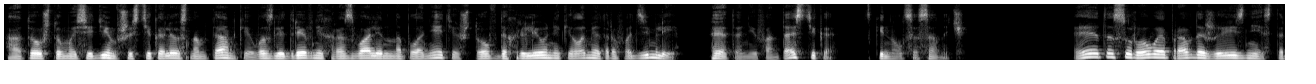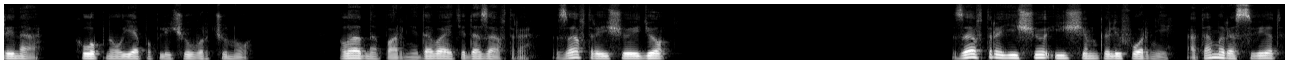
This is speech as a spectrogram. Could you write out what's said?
«А то, что мы сидим в шестиколесном танке возле древних развалин на планете, что в дохриллионе километров от Земли, это не фантастика?» – скинулся Саныч. «Это суровая правда жизни, старина», — хлопнул я по плечу ворчуну. «Ладно, парни, давайте до завтра. Завтра еще идем...» «Завтра еще ищем Калифорний, а там и рассвет.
